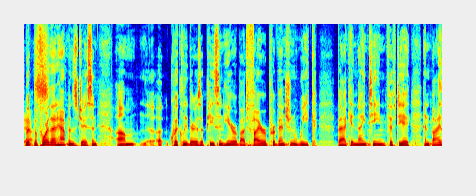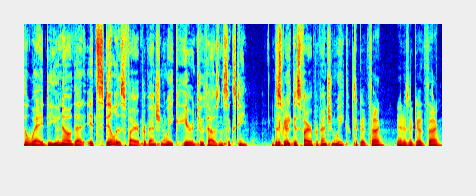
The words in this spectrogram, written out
But before that happens, Jason, um, uh, quickly, there is a piece in here about Fire Prevention Week back in 1958. And by the way, do you know that it still is Fire Prevention Week here in 2016? It's This good- week is Fire Prevention Week. It's a good thing. It is a good thing.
